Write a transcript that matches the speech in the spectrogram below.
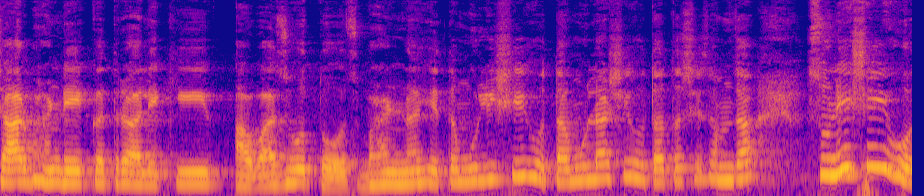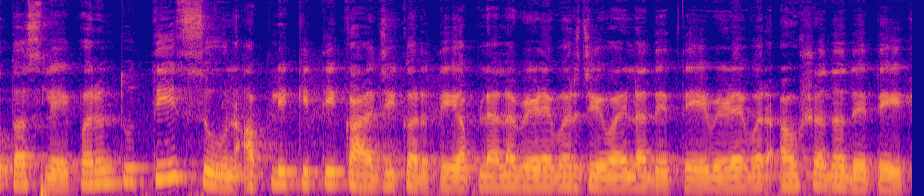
चार भांडे एकत्र आले की आवाज होतोच. भांडणं हे तर मुलीशी होता मुलाशी होता तसे समजा सुनेशीही होत असले परंतु तीच सून आपली किती काळजी करते आपल्याला वेळेवर जेवायला देते वेळेवर औषधं देते.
